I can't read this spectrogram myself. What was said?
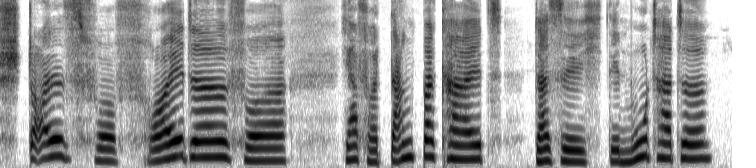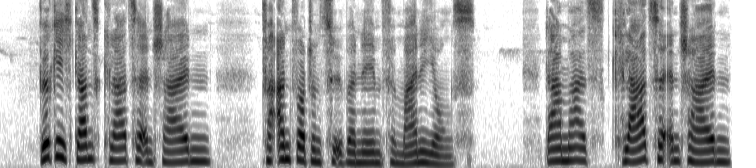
Stolz, vor Freude, vor, ja, vor Dankbarkeit, dass ich den Mut hatte, wirklich ganz klar zu entscheiden, Verantwortung zu übernehmen für meine Jungs. Damals klar zu entscheiden,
